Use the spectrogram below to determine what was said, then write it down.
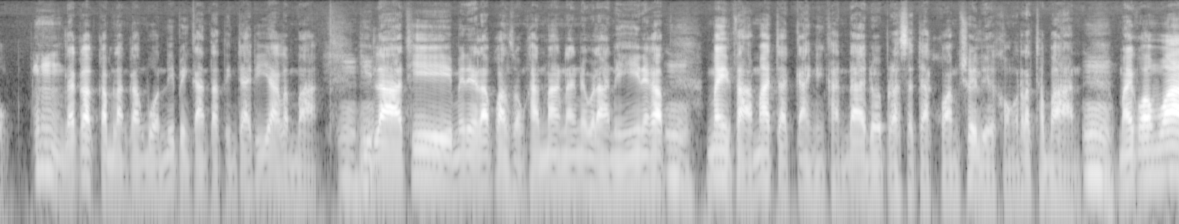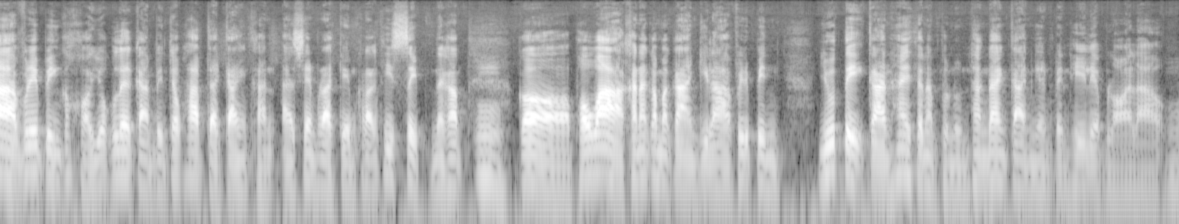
ก และก็กำลังกังวลนี่เป็นการตัดสินใจที่ยากลำบากอือฮึกีฬาที่ไม่ได้รับความสำคัญมากนักในเวลานี้นะครับอืมไม่สามารถจัดการแข่งขันได้โดยปราศจากความช่วยเหลือของรัฐบาลอืมหมายความว่าฟิลิปปินส์ก็ขอยกเลิกการเป็นเจ้าภาพจัดการแข่งขันอาเซียนพาราเกมครั้งที่ 10 นะครับอืมก็เพราะว่าคณะกรรมการกีฬาฟิลิปปินส์ยุติการให้สนับสนุนทางด้านการเงินเป็นที่เรียบร้อยแล้วอื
